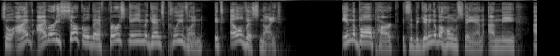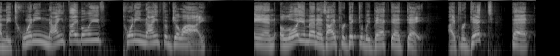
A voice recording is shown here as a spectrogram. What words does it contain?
so I've I've already circled that first game against Cleveland. It's Elvis night in the ballpark. It's the beginning of a homestand on the on the 29th, I believe, 29th of July. And Eloy Jimenez, I predict will be back that day. I predict that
